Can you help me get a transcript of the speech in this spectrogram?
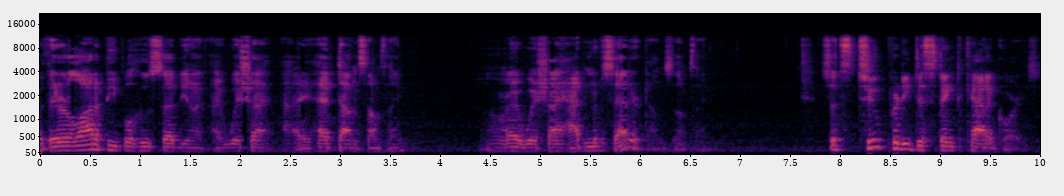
But there are a lot of people who said, you know, I wish I, I had done something, or I wish I hadn't have said or done something. So it's two pretty distinct categories.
